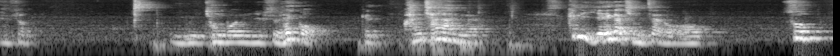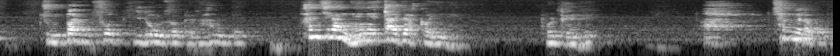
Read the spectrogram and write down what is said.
그래서 이미 정보는 입수를 했고 관찰하는 거야. 근데 얘가 진짜로 수업 중반 수업 이동 수업에서 하는데 한 시간 내내 딸그락거리네 볼펜을 아 참느라고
